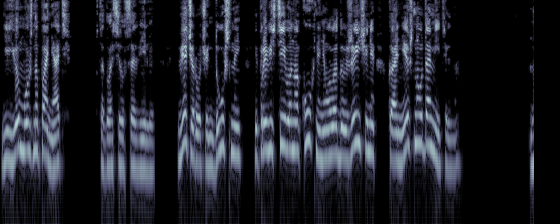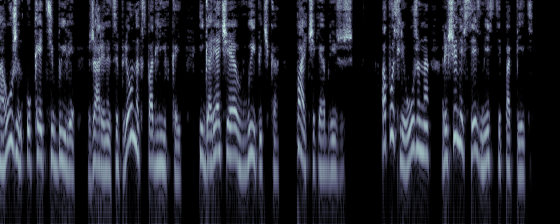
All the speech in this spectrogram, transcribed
«Ее можно понять», — согласился Вилли. «Вечер очень душный, и провести его на кухне немолодой женщине, конечно, утомительно». На ужин у Кэти были жареный цыпленок с подливкой и горячая выпечка, пальчики оближешь. А после ужина решили все вместе попеть.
